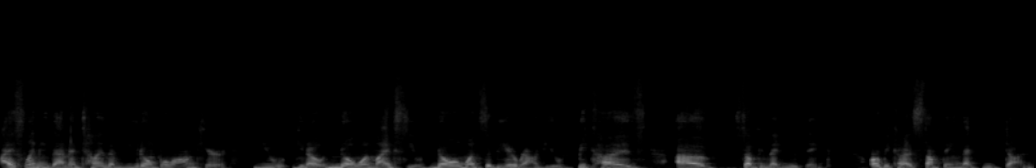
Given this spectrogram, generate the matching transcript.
isolating them and telling them you don't belong here. You you know no one likes you. No one wants to be around you because of something that you think or because something that you've done.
